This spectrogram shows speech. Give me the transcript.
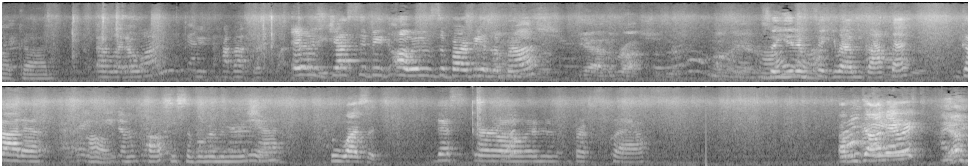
Oh God. A little one? How about this one? It was just a big. Oh, it was the Barbie and the brush. Yeah, the brush. So you didn't figure out who got that? Got it. Oh, the process of elimination. Yeah. Who was it? This girl in Brooke's class. Are we done, Eric? Yeah,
